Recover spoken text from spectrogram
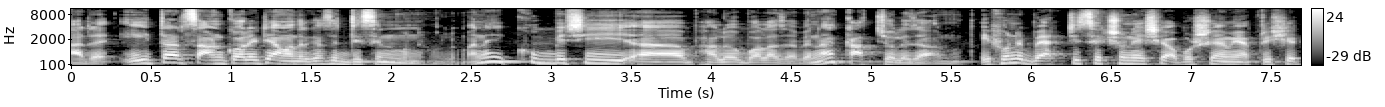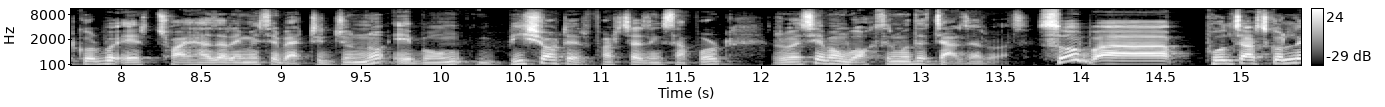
আর এইটার সাউন্ড কোয়ালিটি আমাদের কাছে ডিসেন্ট মনে হলো। মানে খুব বেশি ভালো বলা যাবে না, কাজ চলে যাওয়ার মতো। এই ফোনের ব্যাটারি সেকশনে এসে অবশ্যই আমি অ্যাপ্রিসিয়েট করব। এর ছয় হাজার এমএস ব্যাটারির জন্য এবং বি শটের ফাস্ট চার্জিং সাপোর্ট রয়েছে এবং বক্সের মধ্যে চার্জারও আছে। সো ফুল চার্জ করলে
